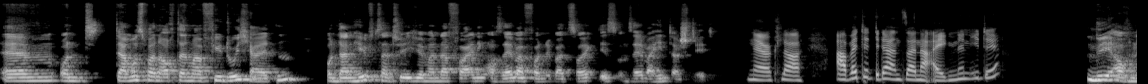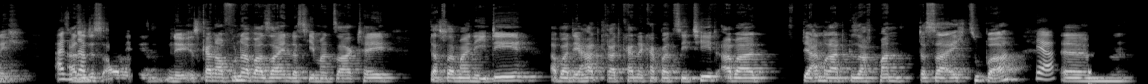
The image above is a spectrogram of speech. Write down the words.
Ähm, und da muss man auch dann mal viel durchhalten. Und dann hilft es natürlich, wenn man da vor allen Dingen auch selber von überzeugt ist und selber hintersteht. Ja, klar. Arbeitet jeder an seiner eigenen Idee? Nee, auch nicht. Also, also das auch nicht. Nee, es kann auch wunderbar sein, dass jemand sagt, hey, das war meine Idee, aber der hat gerade keine Kapazität, aber der andere hat gesagt, Mann, das war echt super. Ja. Ähm,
